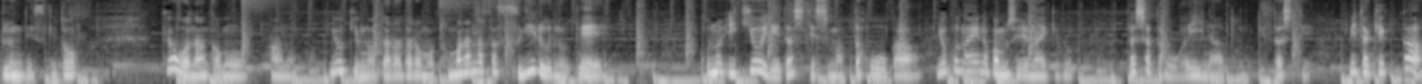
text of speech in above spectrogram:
るんですけど今日はなんかもうあの勇気のダラダラも止まらなさすぎるのでこの勢いで出してしまった方が良くないのかもしれないけど出しちゃった方がいいなと思って出してみた結果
